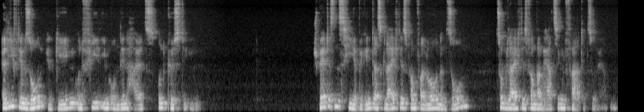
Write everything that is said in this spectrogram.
Er lief dem Sohn entgegen und fiel ihm um den Hals und küsste ihn. Spätestens hier beginnt das Gleichnis vom verlorenen Sohn zum Gleichnis vom barmherzigen Vater zu werden.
